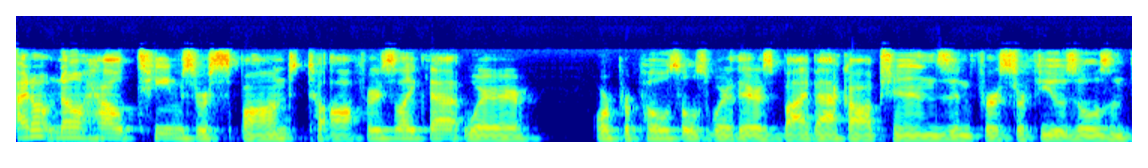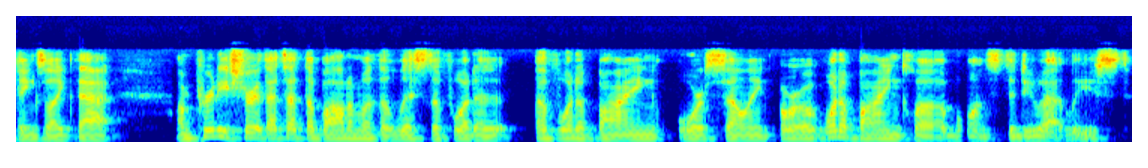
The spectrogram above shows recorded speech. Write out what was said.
I don't know how teams respond to offers like that where or proposals where there's buyback options and first refusals and things like that. I'm pretty sure that's at the bottom of the list of what a of what a buying or selling or what a buying club wants to do at least.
